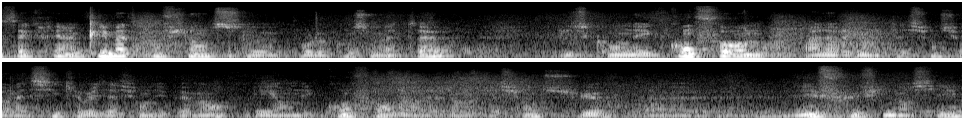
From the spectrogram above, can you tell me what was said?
ça crée un climat de confiance pour le consommateur puisqu'on est conforme à la réglementation sur la sécurisation des paiements et on est conforme à la réglementation sur euh, les flux financiers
